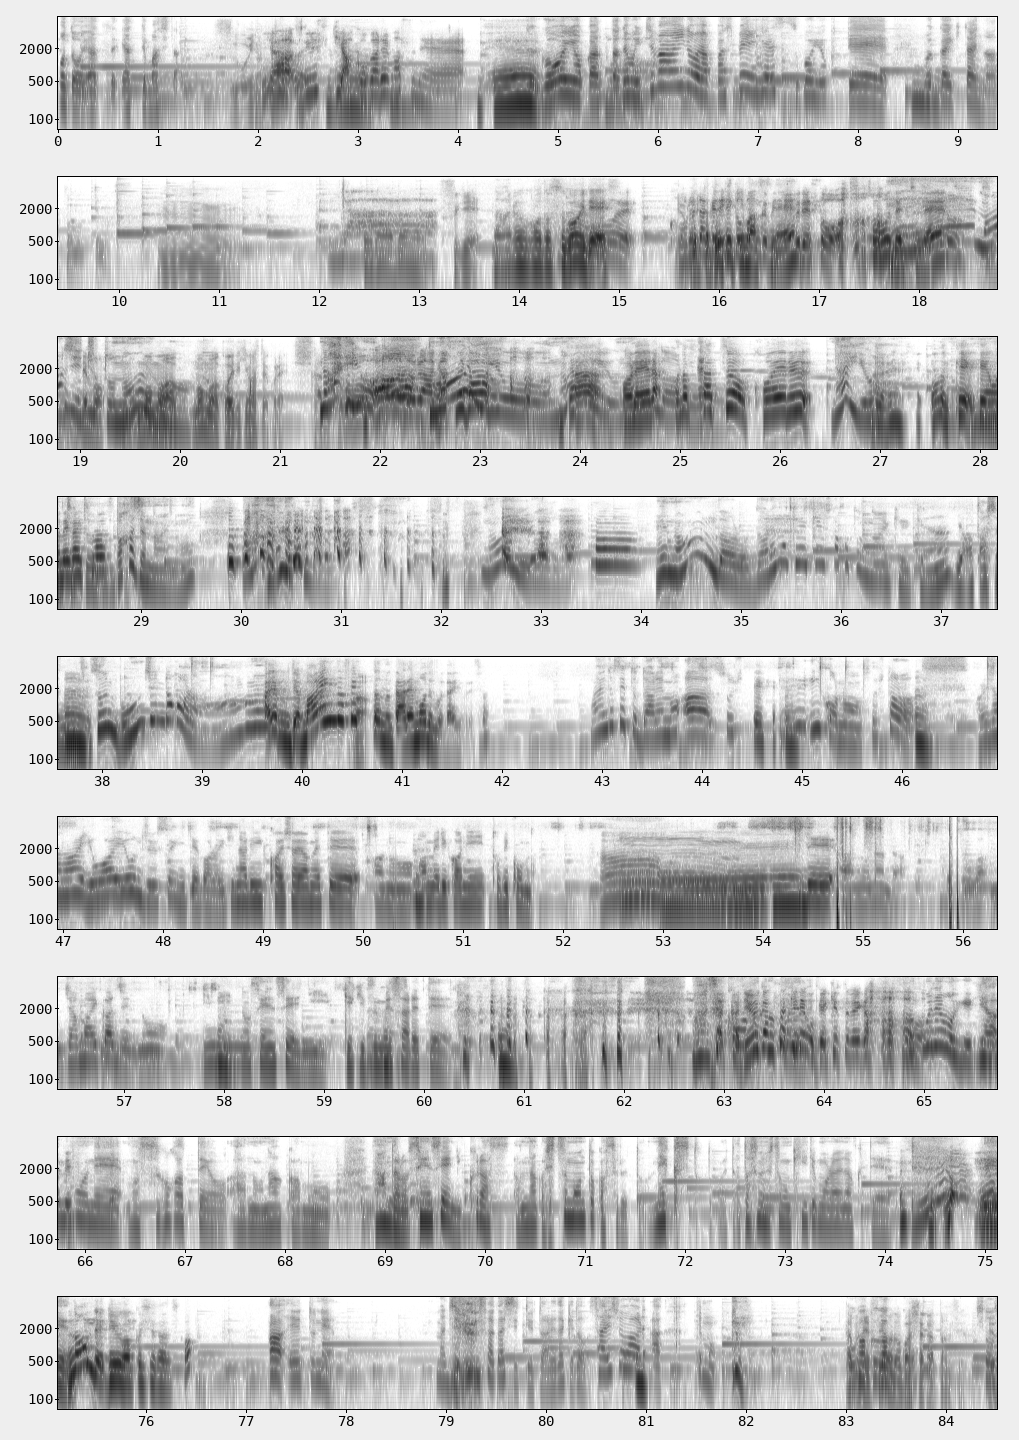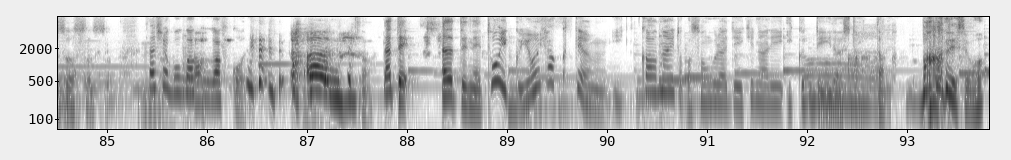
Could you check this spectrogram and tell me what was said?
ことをやってやってましたすごいな。いや、ウイスキー憧れますね。すねごい良かったでも一番いいのはやっぱスペインヘレスすごい良くてもう一回行きたいなと思ってますうん。いやすげえ。え。なるほど、すごいです。これだけで一番組作れそう。そうですね。えーマジちょっとないももは、な。ももは超えてきますよ、これ。ないよ。ないよ。じゃあないよ。これらこの二つを超えるないよ。お経験お願いします。バカじゃないの？なんだろう。え、なんだろう。誰も経験したことのない経験？いや、私も普通に凡人だからな。あでもじゃあマインドセットの誰もでも大丈夫ですよ。マインドセット誰も、あ、そして、え、いいかな？そしたら、ん。あれじゃない？弱い40過ぎてからいきなり会社辞めて、あの、うん。アメリカに飛び込んだ。で、あの、なんだ、えっとわ、ジャマイカ人の移民の先生に激詰めされて、うん マジなんか留学先でも激詰めが。そこでも激詰め。もうねもうすごかったよ。あのなんかもうなんだろう先生にクラスあのなんか質問とかすると「NEXT」とか言って私の質問聞いてもらえなくて。えなんで留学してたんですか？あえっ、とねまあ自分探しって言うとあれだけど最初はあれ、あでも多分ね、語学学校背を伸ばしたかったんですよ。そうそうそうそう背を伸ばしたくて。最初は語学学校で あそうだってだってね TOEIC400 点いかないとかそんぐらいでいきなり行くって言い出して行ったのバカでしょ？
